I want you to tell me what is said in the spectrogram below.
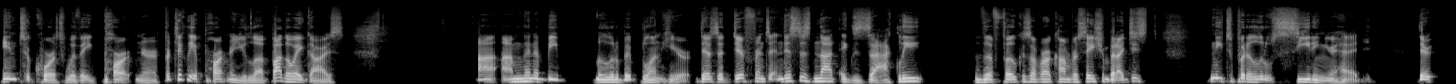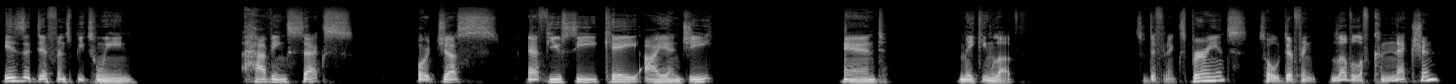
intercourse with a partner, particularly a partner you love. By the way, guys, I, I'm going to be a little bit blunt here. There's a difference, and this is not exactly the focus of our conversation, but I just need to put a little seed in your head. There is a difference between having sex or just F U C K I N G and making love. It's a different experience, so different level of connection,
